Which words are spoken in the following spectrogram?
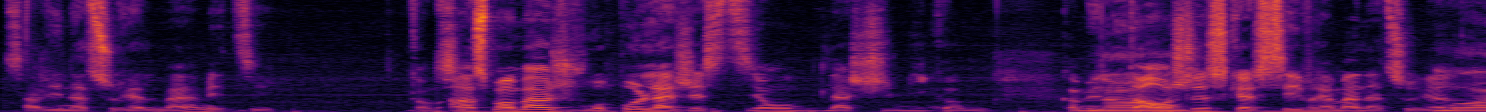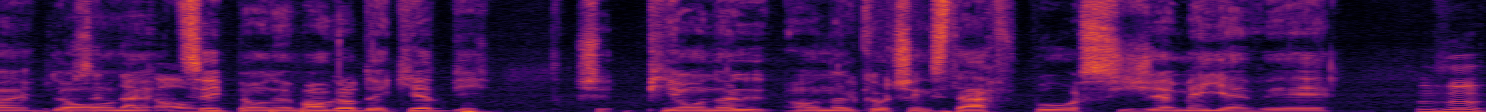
ça vient naturellement, mais tu sais, comme, en ce moment, je vois pas la gestion de la chimie comme, comme une Non. tâche, parce que c'est vraiment naturel. Ouais, on a, d'accord, tu sais, puis on a un bon groupe de kids, puis, je- puis on, a, le- on a le coaching staff pour si jamais il y avait Mhm.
